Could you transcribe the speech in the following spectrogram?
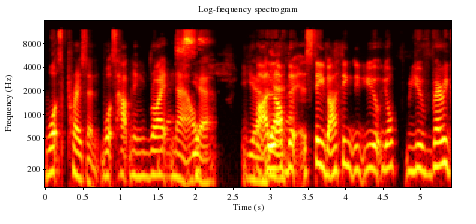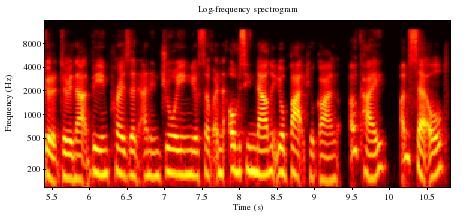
what's present, what's happening right Yes. now. Yeah. Yeah. But I Yeah. love that, Steve. I think that you you're you're very good at doing that, being present and enjoying yourself. And obviously, now that you're back, you're going, okay, I'm settled.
